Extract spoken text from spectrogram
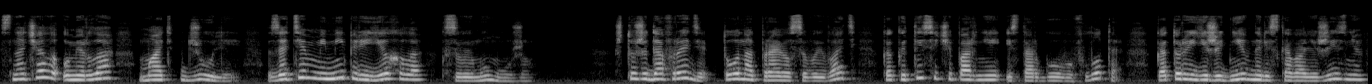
Сначала умерла мать Джулии, затем Мими переехала к своему мужу. Что же до Фредди, то он отправился воевать, как и тысячи парней из торгового флота, которые ежедневно рисковали жизнью,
